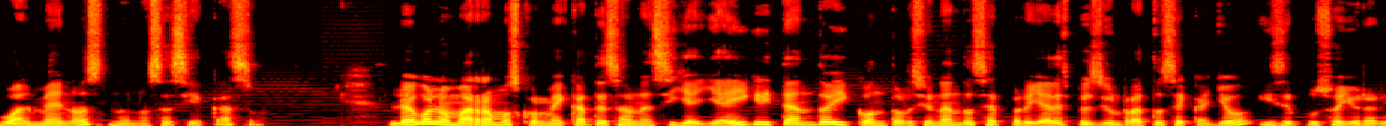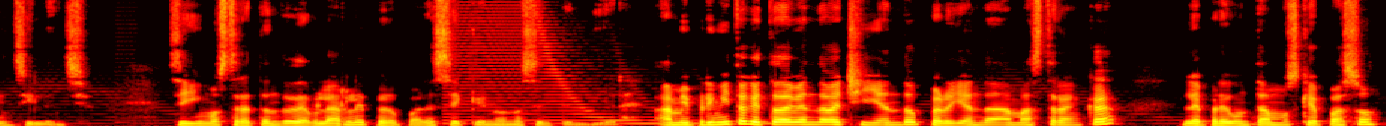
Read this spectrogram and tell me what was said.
o al menos no nos hacía caso. Luego lo amarramos con mecates a una silla y ahí gritando y contorsionándose, pero ya después de un rato se cayó y se puso a llorar en silencio. Seguimos tratando de hablarle, pero parece que no nos entendiera. A mi primito que todavía andaba chillando, pero ya andaba más tranca, le preguntamos qué pasó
